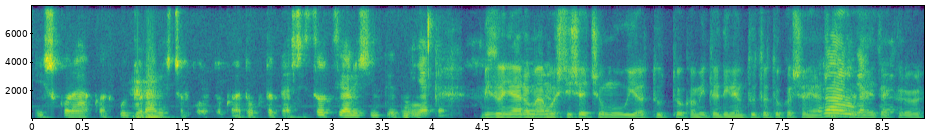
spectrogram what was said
iskolákat, kulturális csoportokat, oktatási, szociális intézményeket. Bizonyára már most is egy csomó újat tudtok, amit eddig nem tudtatok a saját lakóhelyetekről.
